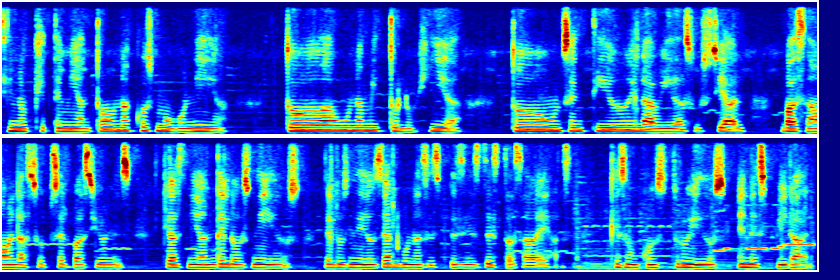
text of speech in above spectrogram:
sino que tenían toda una cosmogonía, toda una mitología, todo un sentido de la vida social basado en las observaciones que hacían de los nidos, de los nidos de algunas especies de estas abejas que son construidos en espiral.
